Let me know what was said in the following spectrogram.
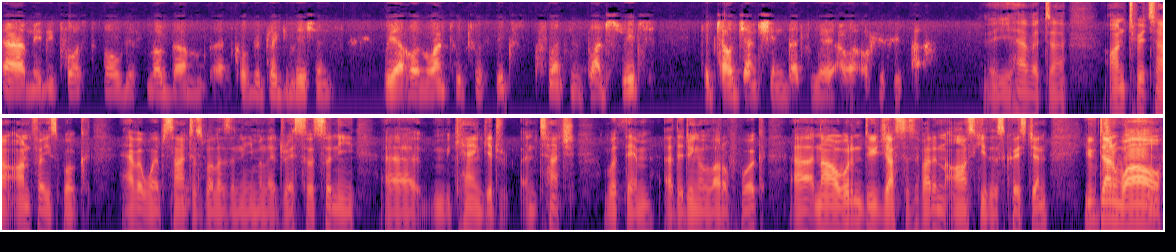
uh, maybe post all these lockdown and COVID regulations. We are on 1226 Francis Baard Street, Cape Town Junction. That's where our offices are. There you have it. Uh, on Twitter, on Facebook, I have a website as well as an email address. So certainly uh, we can get in touch with them. Uh, they're doing a lot of work. Uh, now, I wouldn't do justice if I didn't ask you this question. You've done well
